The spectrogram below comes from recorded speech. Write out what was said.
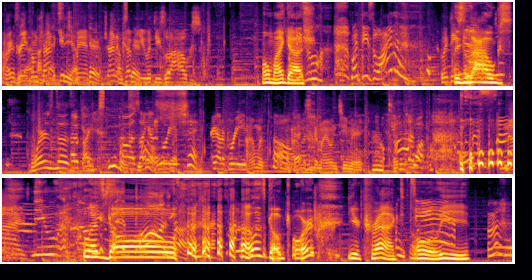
All right, is Grief. I'm trying to get you, man. I'm trying to cover you with these logs. Oh my gosh. With these what? With These logs. Where's the? Okay. I see this. Pause, I gotta breathe. Shit. I gotta breathe. I'm with. Oh. Okay. Let's get my own teammate. Oh, nice. You. Uh, Let's you go. Let's go, Court. You're cracked. Holy. No.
